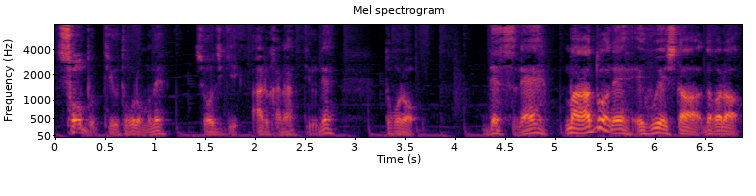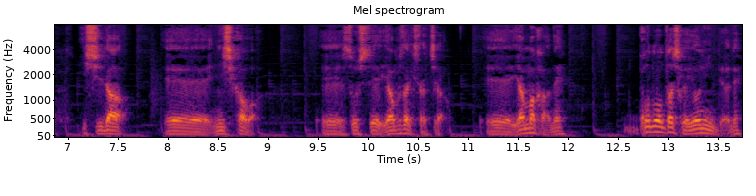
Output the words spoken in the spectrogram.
勝負っていうところもね、正直あるかなっていうね、ところですね。まあ、あとはね、FA した、だから、石田、えー、西川、えー、そして山崎幸也、えー、山川ね。この確か4人だよね。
